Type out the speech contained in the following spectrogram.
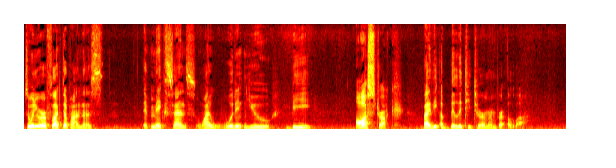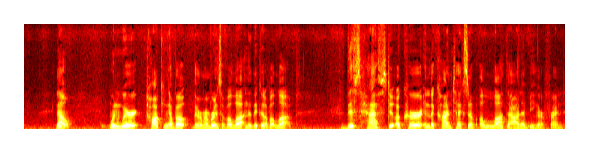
So when you reflect upon this, it makes sense. Why wouldn't you be awestruck by the ability to remember Allah? Now, when we're talking about the remembrance of Allah and the dhikr of Allah, this has to occur in the context of Allah Ta'ala being our friend.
